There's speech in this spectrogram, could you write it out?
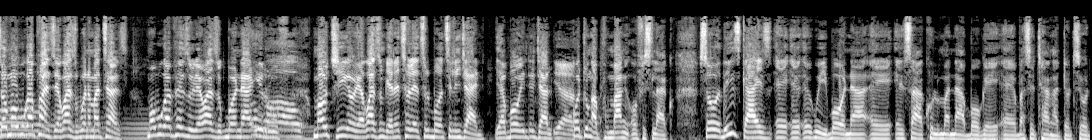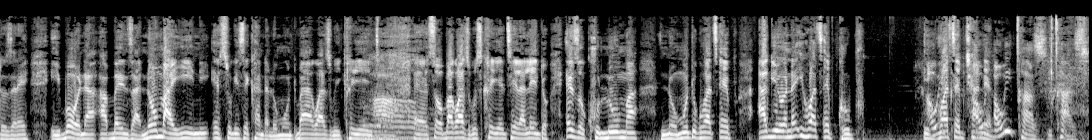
so mawubuka phansi uyakwazi ukubona ama tiles mawubuka phezulu uyakwazi ukubona i wow. roof mawujika uyakwazi ungena etoilet ulibone ukuthi linjani. Yabo into enjalo. Yeah. kodwa ungaphumanga office lakho. So these guys eh, eh, ekuyibona eh, esakhuluma nabo ke eh, basethanga.co.za ibona abenza noma yini esuka isekhanda lomuntu. Bayakwazi ukuyicreate eh, so bakwazi ukusicreateela lento ezokhuluma nomuntu ku WhatsApp akuyona i WhatsApp group. i WhatsApp channel. awichazi ichazi.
